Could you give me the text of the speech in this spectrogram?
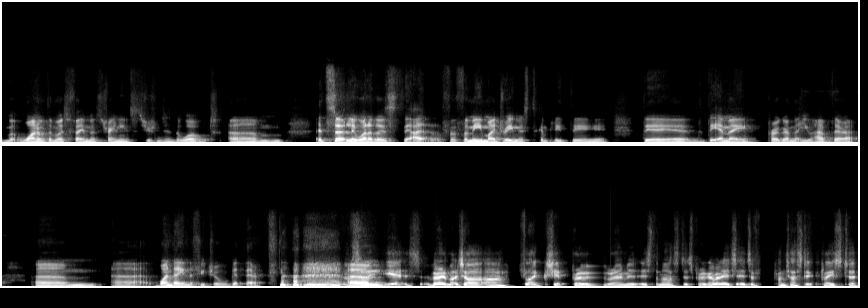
but one of the most famous training institutions in the world. Um, it's certainly one of those. I, for for me, my dream is to complete the the the MA program that you have there. Um, uh, one day in the future, we'll get there. um, yes, very much our, our flagship program is the master's program, and it's it's a fantastic place to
